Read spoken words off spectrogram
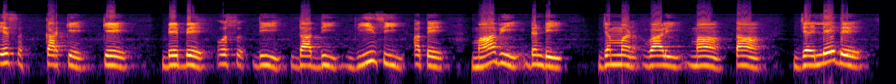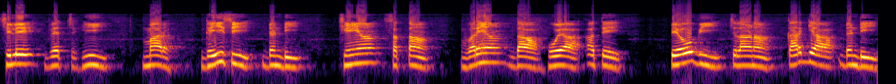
ਇਸ ਕਰਕੇ ਕਿ ਬੇਬੇ ਉਸ ਦੀ ਦਾਦੀ ਵੀ ਸੀ ਅਤੇ ਮਾਂ ਵੀ। ਡੰਡੀ, ਜੰਮਣ ਵਾਲੀ ਮਾਂ ਤਾਂ ਜੈਲੇ ਦੇ ਛਿਲੇ ਵਿੱਚ ਹੀ ਮਰ ਗਈ ਸੀ ਡੰਡੀ। ਛੇਆਂ ਸੱਤਾਂ ਵਰਿਆਂ ਦਾ ਹੋਇਆ ਅਤੇ ਪਿਓ ਵੀ ਚਲਾਣਾ ਕਰ ਗਿਆ ਡੰਡੀ।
